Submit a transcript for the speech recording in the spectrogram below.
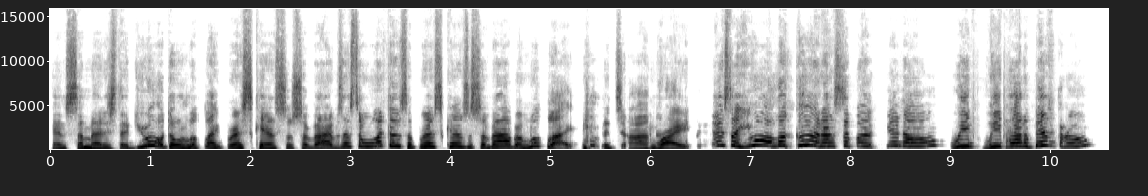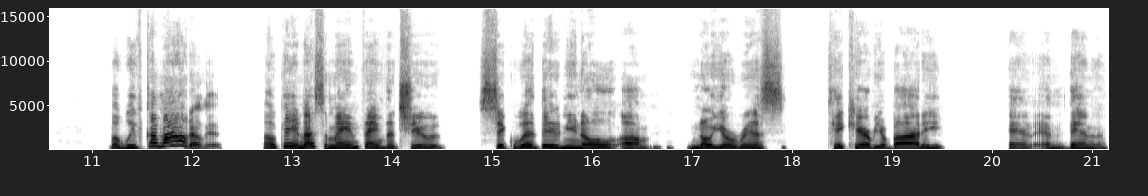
and somebody said, You all don't look like breast cancer survivors. I said, What does a breast cancer survivor look like? right. They said, You all look good. I said, But you know, we've we've had a been through, but we've come out of it. Okay, and that's the main thing that you stick with it, you know, um, know your risks, take care of your body, and and then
